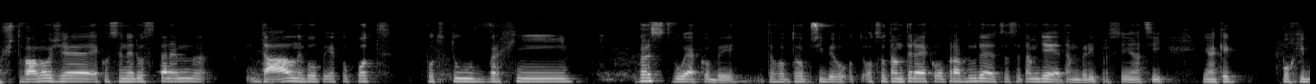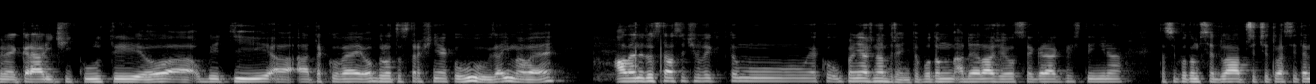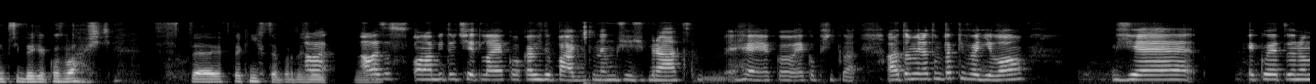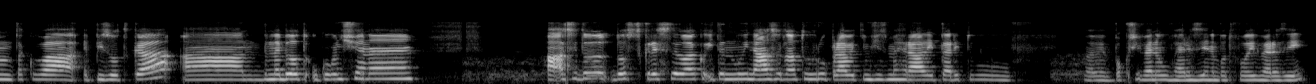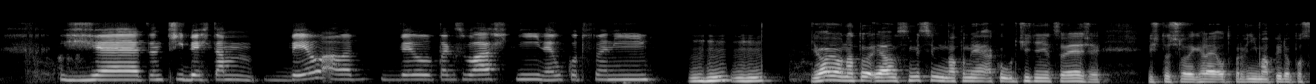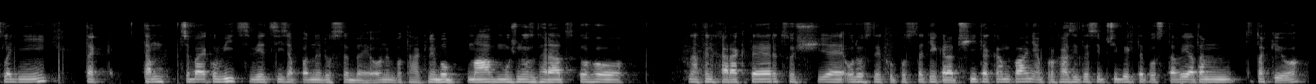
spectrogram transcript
štvalo, že jako se nedostaneme dál nebo jako pod, pod tu vrchní vrstvu jakoby toho, toho příběhu, o, o co tam teda jako opravdu jde, co se tam děje, tam byly prostě nějací, nějaké pochybné králíčí kulty, jo, a obětí a, a takové, jo, bylo to strašně jako uh, zajímavé, ale nedostal se člověk k tomu jako úplně až na dřeň. To potom Adela, že jo, Segra, Kristýnina, ta si potom sedla a přečetla si ten příběh jako zvlášť v té, v té knížce, protože... Ale, no. ale zase ona by to četla jako každopádně, to nemůžeš brát he, jako, jako příklad. Ale to mi na tom taky vadilo, že jako je to jenom taková epizodka a nebylo to ukončené a asi to dost zkreslilo jako i ten můj názor na tu hru právě tím, že jsme hráli tady tu nevím, pokřivenou verzi nebo tvoji verzi, že ten příběh tam byl, ale byl tak zvláštní, neukotvený. Mhm, mhm. Jo, jo, na to, já si myslím, na tom je jako určitě něco je, že když to člověk hraje od první mapy do poslední, tak tam třeba jako víc věcí zapadne do sebe, jo, nebo tak, nebo má možnost hrát toho na ten charakter, což je o dost jako podstatně kratší ta kampaň a procházíte si příběh té postavy a tam to taky, jo,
